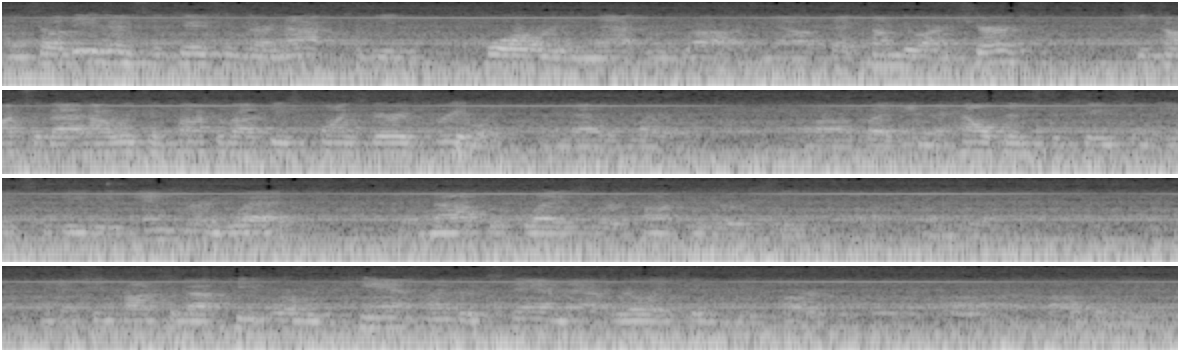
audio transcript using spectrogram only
And so these institutions are not to be forward in that regard. Now, if they come to our church, she talks about how we can talk about these points very freely in that environment. Uh, but in the health institution, it's to be the entering wedge and not the place where controversy uh, comes in. And she talks about people who can't understand that really shouldn't be part uh, of the meeting.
